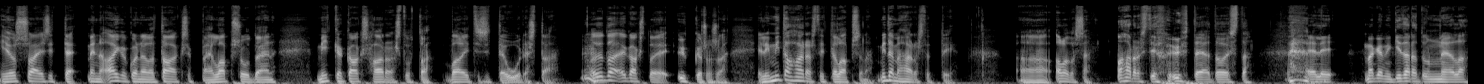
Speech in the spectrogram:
Ja jos saisitte mennä aikakoneella taaksepäin lapsuuteen, mitkä kaksi harrastusta valitsisitte uudestaan? Mm. Otetaan ekaksi toi ykkösosa. Eli mitä harrastitte lapsena? Mitä me harrastettiin? Ää, aloita sä. Mä harrastin yhtä ja toista. Eli mä kävin kitaratunneilla,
